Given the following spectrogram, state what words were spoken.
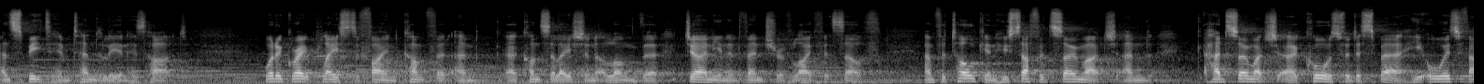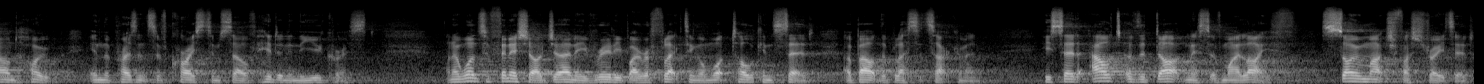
and speak to Him tenderly in his heart. What a great place to find comfort and uh, consolation along the journey and adventure of life itself. And for Tolkien, who suffered so much and had so much uh, cause for despair, he always found hope in the presence of Christ Himself hidden in the Eucharist. And I want to finish our journey really by reflecting on what Tolkien said about the Blessed Sacrament. He said, Out of the darkness of my life, so much frustrated,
